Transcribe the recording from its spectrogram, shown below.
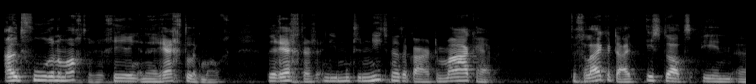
uitvoerende macht, een regering en een rechterlijke macht. De rechters, en die moeten niet met elkaar te maken hebben. Tegelijkertijd is dat in uh,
